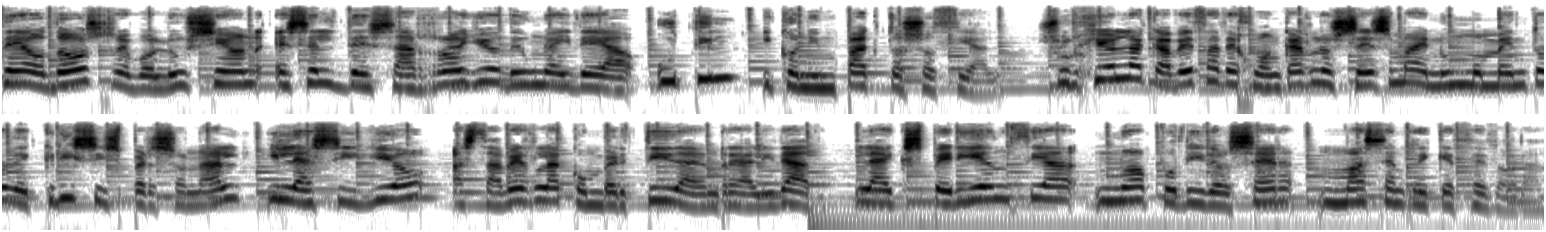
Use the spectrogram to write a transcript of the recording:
CO2 Revolution es el desarrollo de una idea útil y con impacto social. Surgió en la cabeza de Juan Carlos Sesma en un momento de crisis personal y la siguió hasta verla convertida en realidad. La experiencia no ha podido ser más enriquecedora.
